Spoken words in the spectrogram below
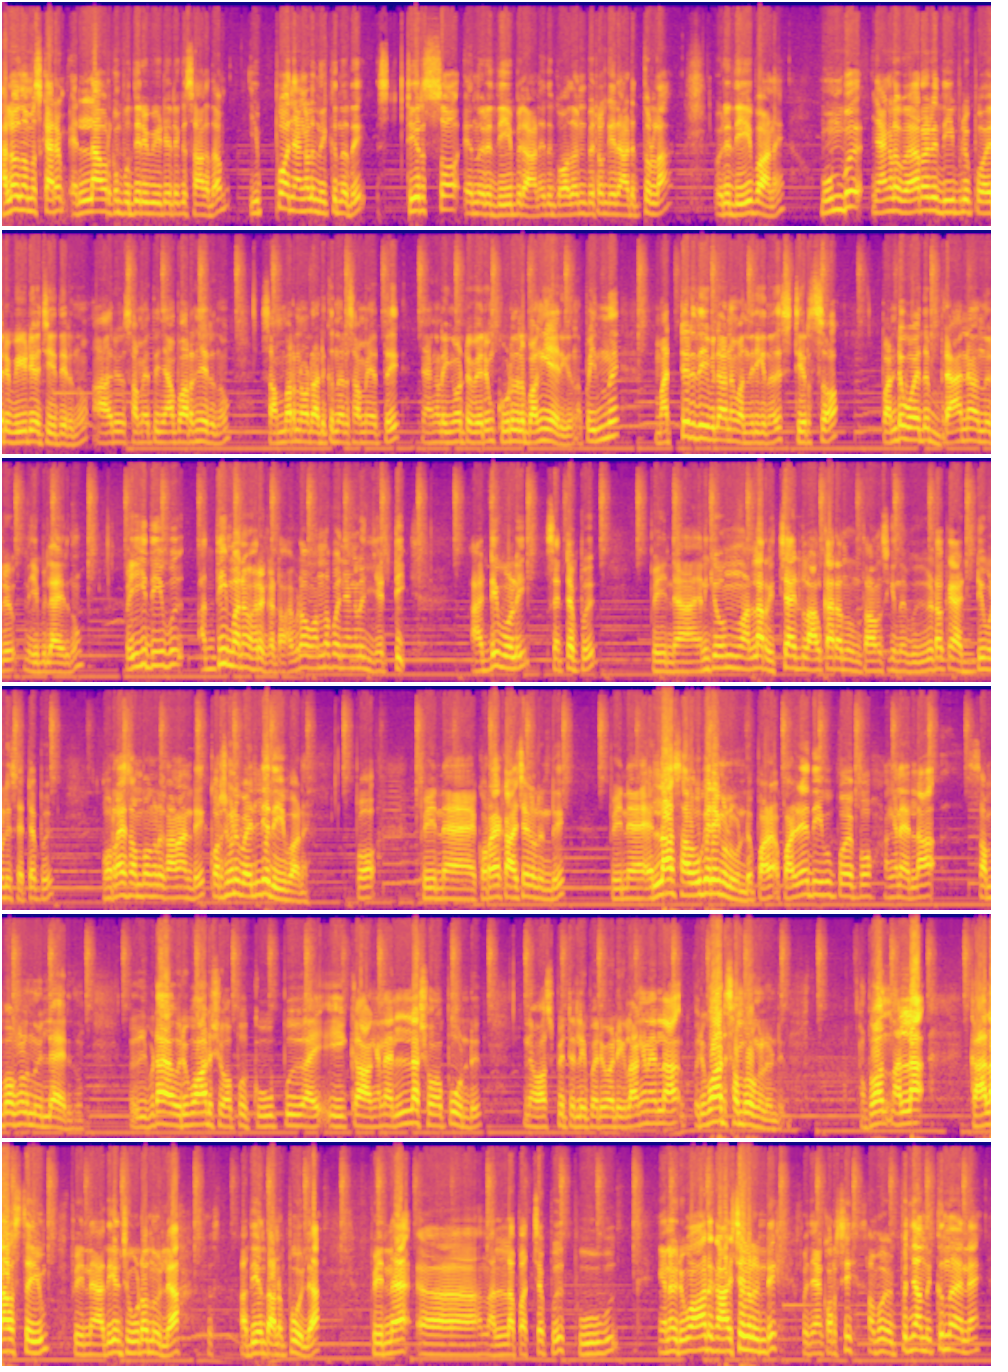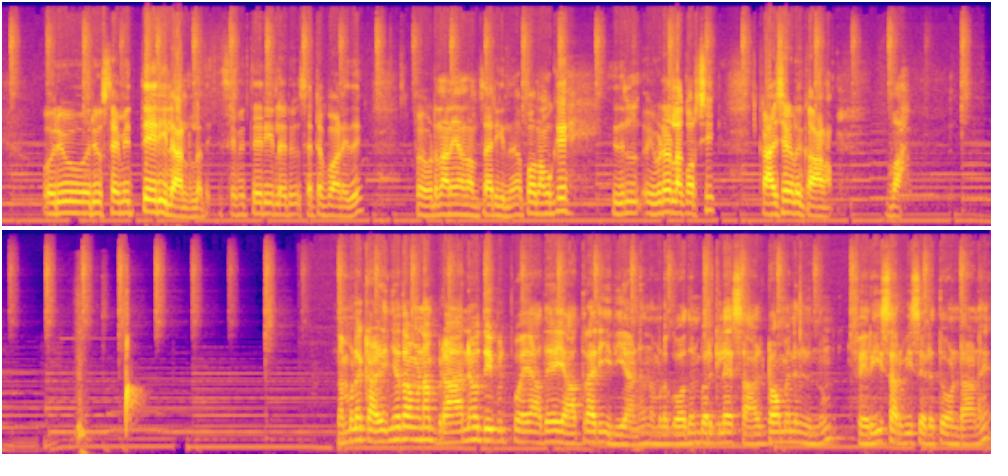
Hello നമസ്കാരം. എല്ലാവർക്കും പുതിയൊരു വീഡിയോയിലേക്ക് സ്വാഗതം. ഇപ്പോൾ ഞങ്ങൾ നിൽക്കുന്നത് സ്റ്റിർസോ എന്നൊരു ദ്വീപിലാണ്. ഇത് ഗോതമ്പുരകിന് അടുത്തുള്ള ഒരു ദ്വീപാണ്. മുമ്പ് ഞങ്ങൾ വേറൊരു ദ്വീപിൽ പോയൊരു വീഡിയോ ചെയ്തിരുന്നു. ആ ഒരു സമയത്ത് ഞാൻ പറഞ്ഞിരുന്നു സമ്മറിനോട് അടുക്കുന്ന ഒരു സമയത്ത് ഞങ്ങൾ ഇങ്ങോട്ട് വരും കൂടുതൽ ഭംഗിയായിരിക്കും. അപ്പോൾ ഇന്ന് മറ്റൊരു ദ്വീപിലാണ് വന്നിരിക്കുന്നത് സ്റ്റിർസോ പണ്ട് പോയത് ബ്രാനോ എന്നൊരു ദ്വീപിലായിരുന്നു. അപ്പോൾ ഈ ദ്വീപ് അതിമനോഹരം കേട്ടോ. ഇവിടെ വന്നപ്പോൾ ഞങ്ങൾ ഞെട്ടി. അടിപൊളി സെറ്റപ്പ് പിന്നെ എനിക്ക് തോന്നുന്നു നല്ല റിച്ച് ആയിട്ടുള്ള ആൾക്കാരാണ് താമസിക്കുന്നത് വീടൊക്കെ അടിപൊളി സെറ്റപ്പ് കുറേ സംഭവങ്ങൾ കാണാണ്ട് കുറച്ചും കൂടി വലിയ ദ്വീപാണ്. ഇപ്പോൾ പിന്നെ കുറേ കാഴ്ചകളുണ്ട്. പിന്നെ എല്ലാ സൗകര്യങ്ങളും ഉണ്ട്. പഴ പഴയ ദ്വീപ് പോയപ്പോൾ അങ്ങനെ എല്ലാ സംഭവങ്ങളൊന്നും ഇല്ലായിരുന്നു. ഇവിടെ ഒരുപാട് ഷോപ്പ് കൂപ്പ് ഈക്ക അങ്ങനെ എല്ലാ ഷോപ്പും ഉണ്ട്. പിന്നെ ഹോസ്പിറ്റൽ പരിപാടികൾ അങ്ങനെ എല്ലാ ഒരുപാട് സംഭവങ്ങളുണ്ട്. അപ്പോൾ നല്ല കാലാവസ്ഥയും പിന്നെ അധികം ചൂടൊന്നുമില്ല. അധികം തണുപ്പുമില്ല. പിന്നെ നല്ല പച്ചപ്പ് പൂവ് ഇങ്ങനെ ഒരുപാട് കാഴ്ചകളുണ്ട്. ഇപ്പോൾ ഞാൻ കുറച്ച് സംഭവം ഇപ്പം ഞാൻ നിൽക്കുന്നത് തന്നെ ഒരു ഒരു സെമിത്തേരിയിലാണുള്ളത്. സെമിത്തേരിയിലൊരു സെറ്റപ്പാണിത് ഇപ്പോൾ ഇവിടെ നിന്നാണ് ഞാൻ സംസാരിക്കുന്നത്. അപ്പോൾ നമുക്ക് ഇതിൽ ഇവിടെയുള്ള കുറച്ച് കാഴ്ചകൾ കാണാം. വാ. നമ്മൾ കഴിഞ്ഞ തവണ ബ്രാനോ ദ്വീപിൽ പോയ അതേ യാത്രാ രീതിയാണ് നമ്മൾ ഗോതൻബർഗിലെ സാൾട്ടോമനിൽ നിന്നും ഫെറി സർവീസ് എടുത്തുകൊണ്ടാണ്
